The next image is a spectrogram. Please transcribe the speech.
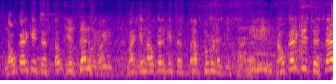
నౌకరికి చేస్తావు? చేస్తాను స్వామి. మాకి నౌకరికి చేస్తావు? తప్పకుండా చేస్తాను. నౌకరికి చేస్తే?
